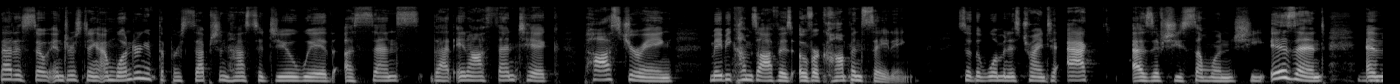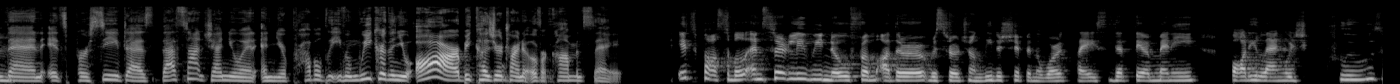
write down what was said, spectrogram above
That is so interesting. I'm wondering if the perception has to do with a sense that inauthentic posturing maybe comes off as overcompensating. So the woman is trying to act as if she's someone she isn't. Mm-hmm. And then it's perceived as that's not genuine. And you're probably even weaker than you are because you're trying to overcompensate. It's possible. And certainly we know from other research on leadership in the workplace that there are many body language clues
